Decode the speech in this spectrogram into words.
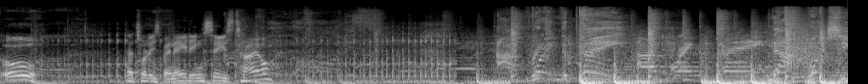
Oh, that's what he's been eating. See his tail? I bring the pain. Not what you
